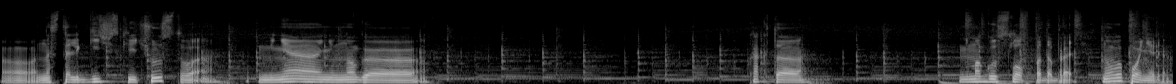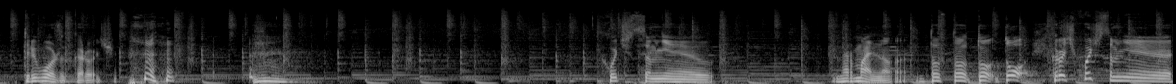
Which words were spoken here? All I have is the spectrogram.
э, ностальгические чувства меня немного как-то не могу слов подобрать. Ну, вы поняли. Тревожит, короче. Хочется мне нормального. То, то, то, то. Короче, хочется мне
